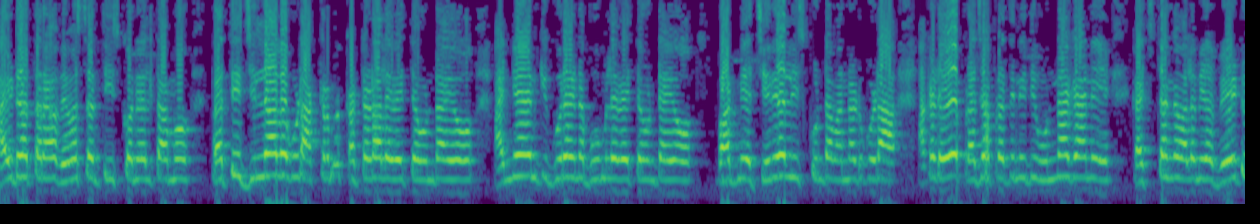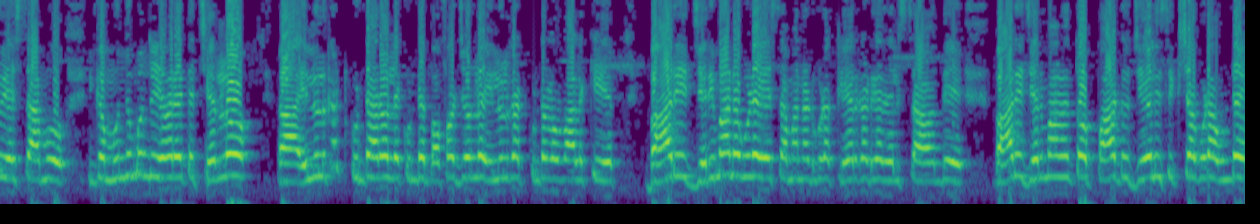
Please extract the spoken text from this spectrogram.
హైడ్రా తరహా వ్యవస్థను తీసుకొని వెళ్తాము. ప్రతి జిల్లాలో కూడా అక్రమ కట్టడాలు ఏవైతే ఉంటాయో అన్యాయానికి గురైన భూములు ఏవైతే ఉంటాయో వాటి మీద చర్యలు తీసుకుంటాం అన్నట్టు కూడా. అక్కడ ఏ ప్రజాప్రతినిధి ఉన్నా కానీ ఖచ్చితంగా వాళ్ళ మీద వేటు వేస్తాము. ఇంకా ముందు ముందు ఎవరైతే చెర్లో ఇల్లులు కట్టుకుంటారో లేకుంటే బఫర్ జోన్లో ఇల్లులు కట్టుకుంటారో వాళ్ళకి భారీ జరిమానా కూడా వేస్తామన్నట్టు కూడా క్లియర్ కట్గా తెలుస్తూ ఉంది. భారీ జరిమానాతో పాటు జైలు శిక్ష కూడా ఉండే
